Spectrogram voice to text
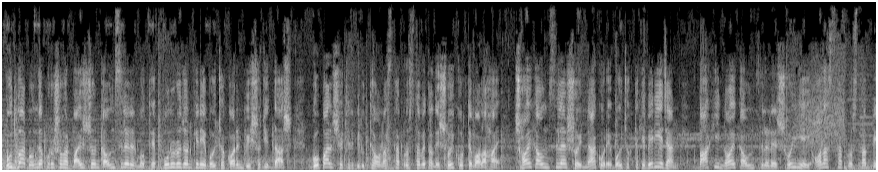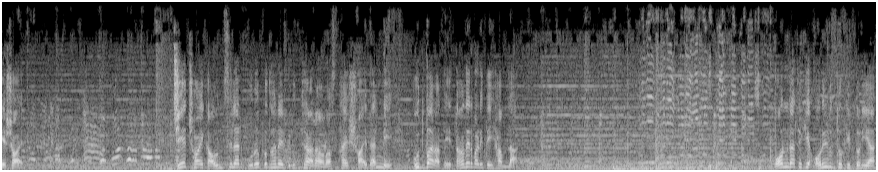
বুধবার বনগা পুরসভার বাইশ জন কাউন্সিলরের মধ্যে পনেরো জনকে নিয়ে বৈঠক করেন বিশ্বজিৎ দাস। গোপাল শেঠের বিরুদ্ধে অনাস্থা প্রস্তাবে তাদের সই করতে বলা হয়। ছয় কাউন্সিলর সই না করে বৈঠক থেকে বেরিয়ে যান। বাকি নয় কাউন্সিলরের সই নিয়েই অনাস্থা প্রস্তাব পেশ হয়। যে ছয় কাউন্সিলর পুরপ্রধানের বিরুদ্ধে আনা অনাস্থায় সয় দেননি, বুধবার রাতে তাঁদের বাড়িতেই হামলা। বনগা থেকে অনিরুদ্ধ কীর্তনিয়া,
